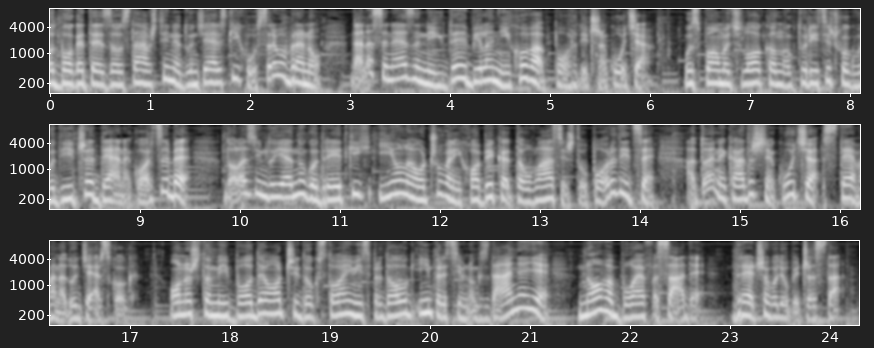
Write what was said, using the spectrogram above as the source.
Od bogate zaostavštine Dunđerskih u Srbobranu danas se ne zna ni gde je bila njihova porodična kuća. Uz pomoć lokalnog turističkog vodiča Dejana Korcebe dolazim do jednog od redkih i ole očuvanih objekata u vlasništvu porodice, a to je nekadašnja kuća Stevana Dunđerskog. Ono što mi bode oči dok stojim ispred ovog impresivnog zdanja je nova boja fasade, drečavo ljubičasta –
